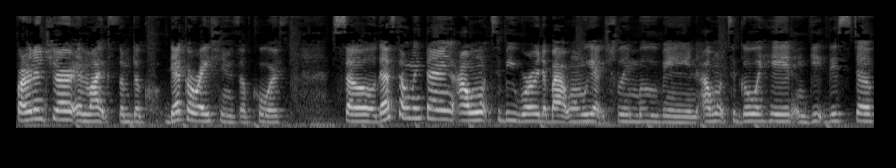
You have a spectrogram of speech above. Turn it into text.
Furniture and like some de decorations, of course. So that's the only thing I want to be worried about when we actually move in. I want to go ahead and get this stuff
